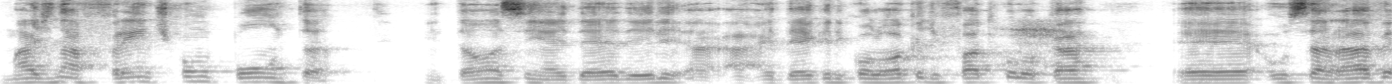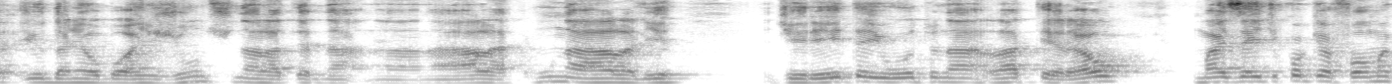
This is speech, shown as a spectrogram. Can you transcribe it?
mais na frente como ponta. Então, assim, a ideia dele, a, ideia que ele coloca, de fato, colocar é, o Saravia e o Daniel Borges juntos na, na, na, na, ala, um na ala ali direita e o outro na lateral. Mas aí, de qualquer forma,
